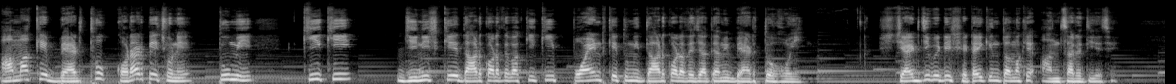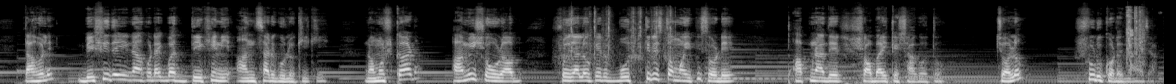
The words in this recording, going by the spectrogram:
আমাকে ব্যর্থ করার পেছনে তুমি কি কি জিনিসকে দাঁড় করাতে বা কি কি পয়েন্টকে তুমি দাঁড় করাতে যাতে আমি ব্যর্থ হই? চ্যাট জিবিটি সেটাই কিন্তু আমাকে আনসারে দিয়েছে। তাহলে বেশি দেরি না করে একবার দেখে নিই আনসারগুলো কী কী। নমস্কার, আমি সৌরভ, সোজালোকের বত্রিশতম এপিসোডে আপনাদের সবাইকে স্বাগত। চলো শুরু করে নেওয়া যাক।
